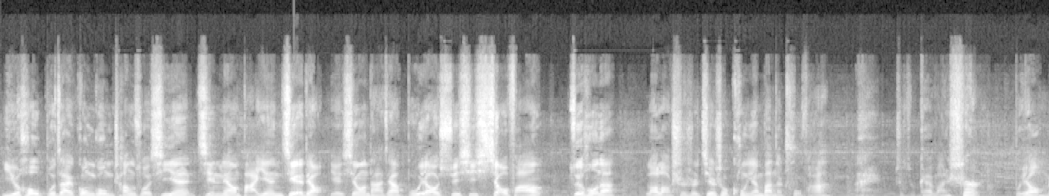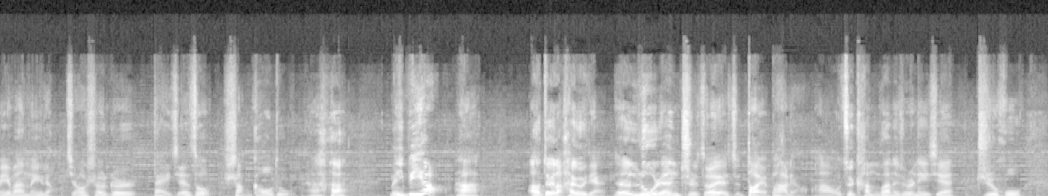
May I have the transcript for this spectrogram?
以后不在公共场所吸烟，尽量把烟戒掉。也希望大家不要学习效仿。最后呢，老老实实接受控烟办的处罚。哎，这就该完事儿了，不要没完没了，嚼舌根儿，带节奏，上高度啊，没必要啊。啊，对了，还有一点，呃，路人指责也倒也罢了啊，我最看不惯的就是那些直呼“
